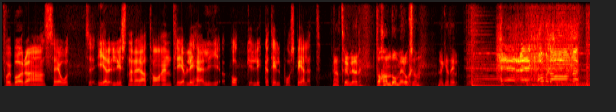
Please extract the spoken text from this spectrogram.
får vi bara säga åt er lyssnare att ha en trevlig helg och lycka till på spelet. Ja, trevligare. Ta hand om er också. Lycka till. Här kommer de!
